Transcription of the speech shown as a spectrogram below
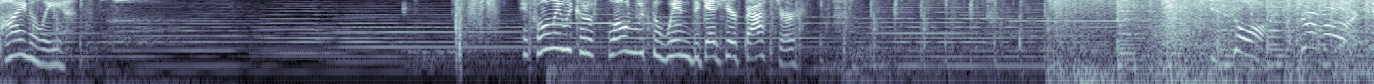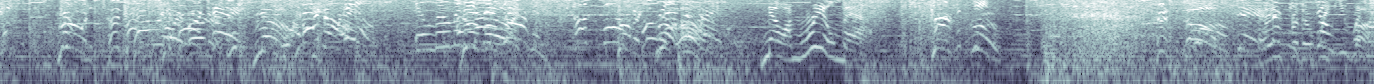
Finally. If only we could have flown with the wind to get here faster. Dawn! You're mine! Moon! Try harder! No! Illuminate! Now I'm real mad! Aim for the weak spot.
